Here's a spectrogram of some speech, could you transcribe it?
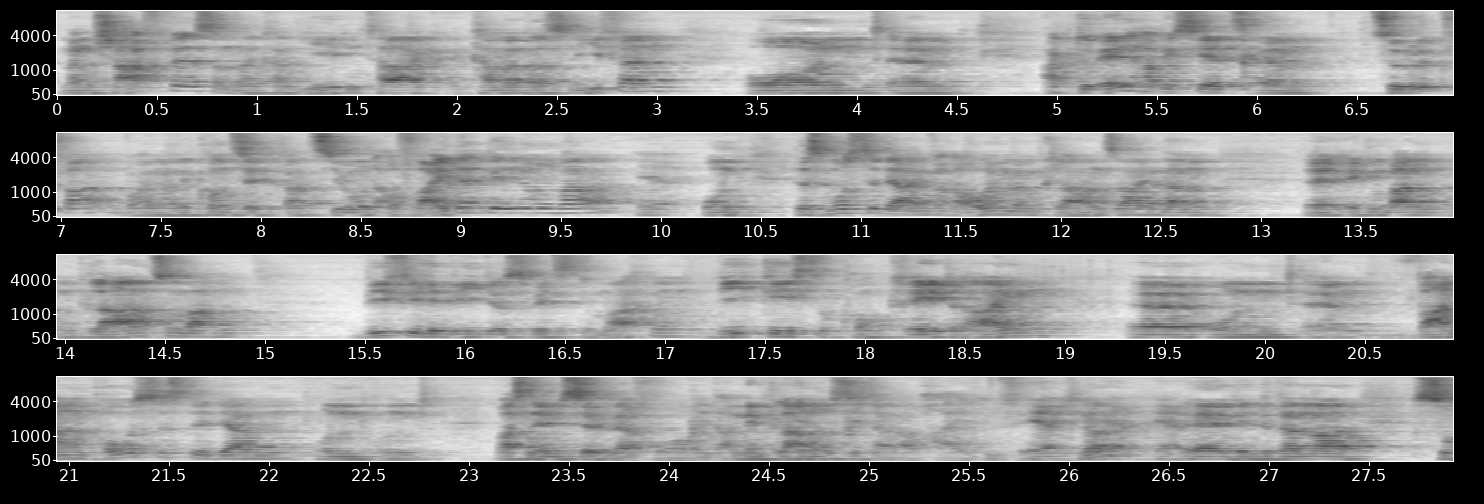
man schafft es und man kann jeden Tag, kann man was liefern. Und ähm, aktuell habe ich es jetzt ähm, zurückfahren, weil meine Konzentration auf Weiterbildung war. Ja. Und das musste dir einfach auch immer im Klaren sein, dann äh, irgendwann einen Plan zu machen. Wie viele Videos willst du machen? Wie gehst du konkret rein? Äh, und ähm, wann postest du dann? Und, und was nimmst du davor? Und an dem Plan musst du dich dann auch halten, finde Ja, ich. Ne? ja, ja. Äh, wenn du dann mal so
